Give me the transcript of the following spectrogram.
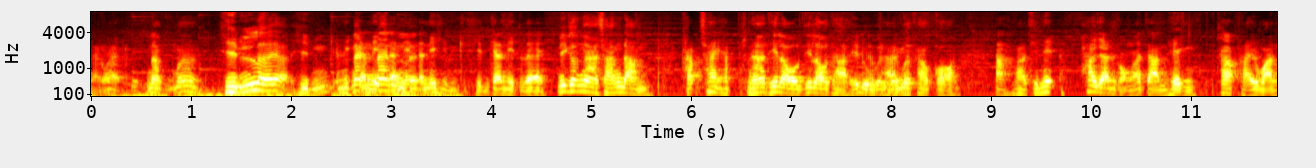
หนักมากหนักมาก หินเลยอะหินอันนี้แแกรนิตน่นอันๆนี้เลยอันนี้หินหินแกรนิตเลย นี่ก็งาช้างดำครับใช่ครับนะที่เราที่เราถ่ายให้ดูกันไปเมื่อคราวก่อน อะมาทีนี้ผ้ายันของอาจารย์เฮงครับไพรวัน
